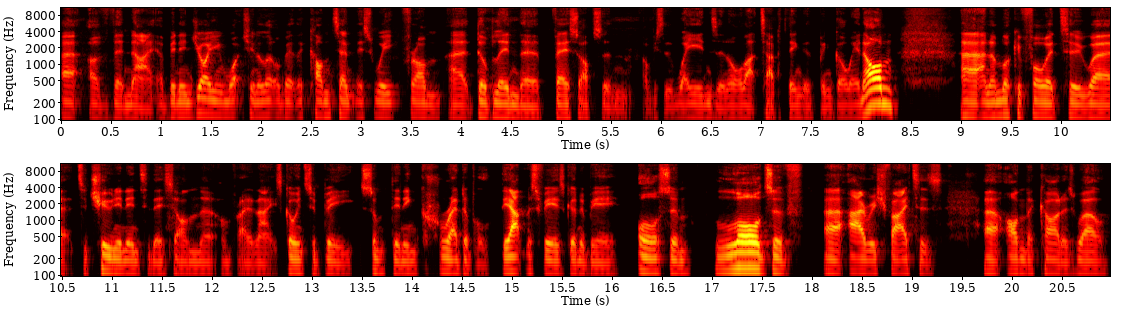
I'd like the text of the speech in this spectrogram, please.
uh, of the night. I've been enjoying watching a little bit of the content this week from uh, Dublin, the face-offs, and obviously the weigh-ins and all that type of thing has been going on. Uh, and I'm looking forward to uh, to tuning into this on uh, on Friday night. It's going to be something incredible. The atmosphere is going to be awesome. Loads of uh, Irish fighters uh, on the card as well.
